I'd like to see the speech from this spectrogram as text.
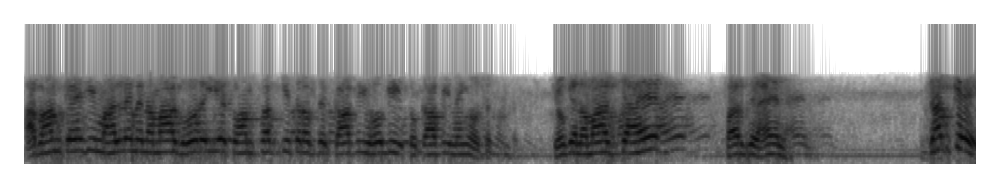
اب ہم کہیں کہ محلے میں نماز ہو رہی ہے تو ہم سب کی طرف سے کافی ہوگی تو کافی نہیں ہو سکتی۔ کیونکہ نماز کیا ہے؟ فرض عین ہے۔ جبکہ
